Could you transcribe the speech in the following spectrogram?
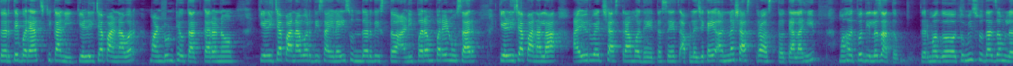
तर ते बऱ्याच ठिकाणी केळीच्या पानावर मांडून ठेवतात. कारण केळीच्या पानावर दिसायलाही सुंदर दिसतं आणि परंपरेनुसार केळीच्या पानाला आयुर्वेद शास्त्रामध्ये तसेच आपलं जे काही अन्नशास्त्र असतं त्यालाही महत्त्व दिलं जातं. तर मग तुम्हीसुद्धा जमलं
